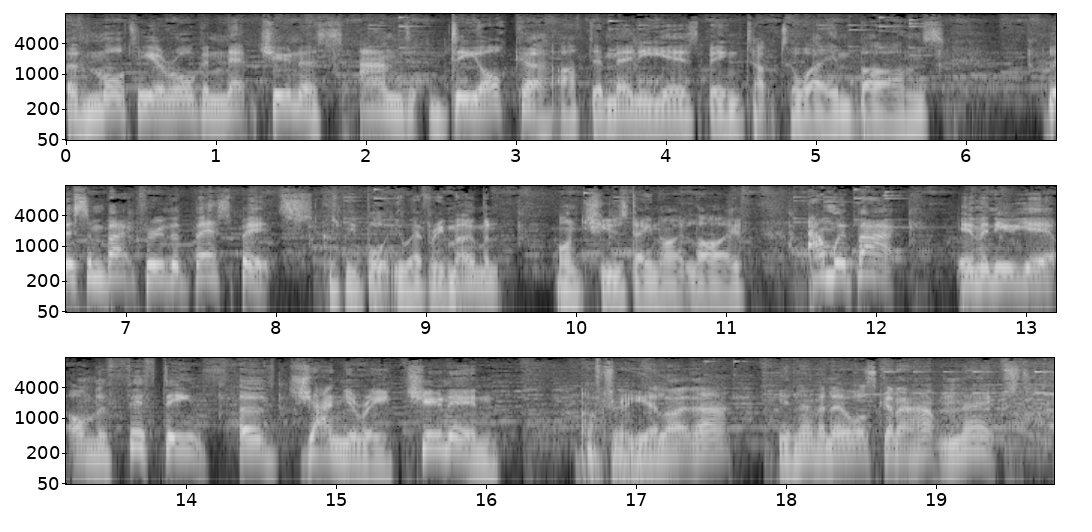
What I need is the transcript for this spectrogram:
of Mortier organ Neptunus and Dioca after many years being tucked away in barns. Listen back through the best bits because we brought you every moment on Tuesday Night Live. And we're back in the new year on the 15th of January. Tune in. After a year like that, you never know what's going to happen next.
